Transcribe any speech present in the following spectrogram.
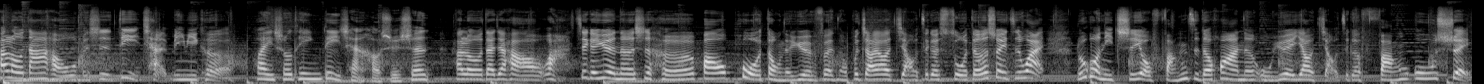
Hello，大家好，我们是地产秘密课，欢迎收听地产好学生。Hello，大家好，哇，这个月呢是荷包破洞的月份，我不知道要缴这个所得税之外，如果你持有房子的话呢，五月要缴这个房屋税。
